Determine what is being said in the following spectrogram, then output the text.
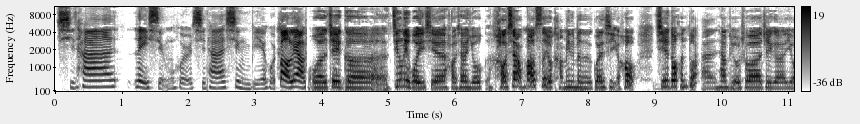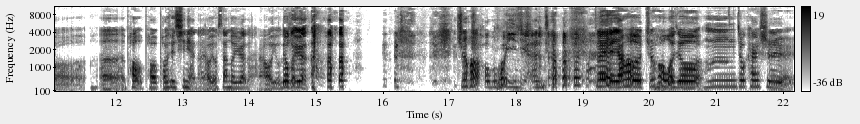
其他？类型或者其他性别或者爆料，我这个经历过一些，好像有好像貌似有 commitment 的关系以后，其实都很短。像比如说这个有呃抛抛抛学七年的，然后有三个月的，然后有六个月的，之后跑不过一年。对，然后之后我就嗯就开始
